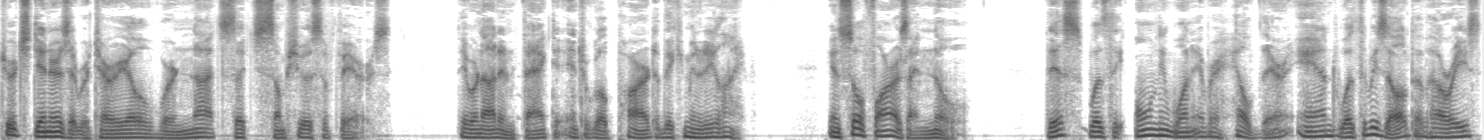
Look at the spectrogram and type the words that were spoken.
Church dinners at Rutiaro were not such sumptuous affairs. They were not, in fact, an integral part of the community life. In so far as I know, This was the only one ever held there, and was the result of Huirai's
